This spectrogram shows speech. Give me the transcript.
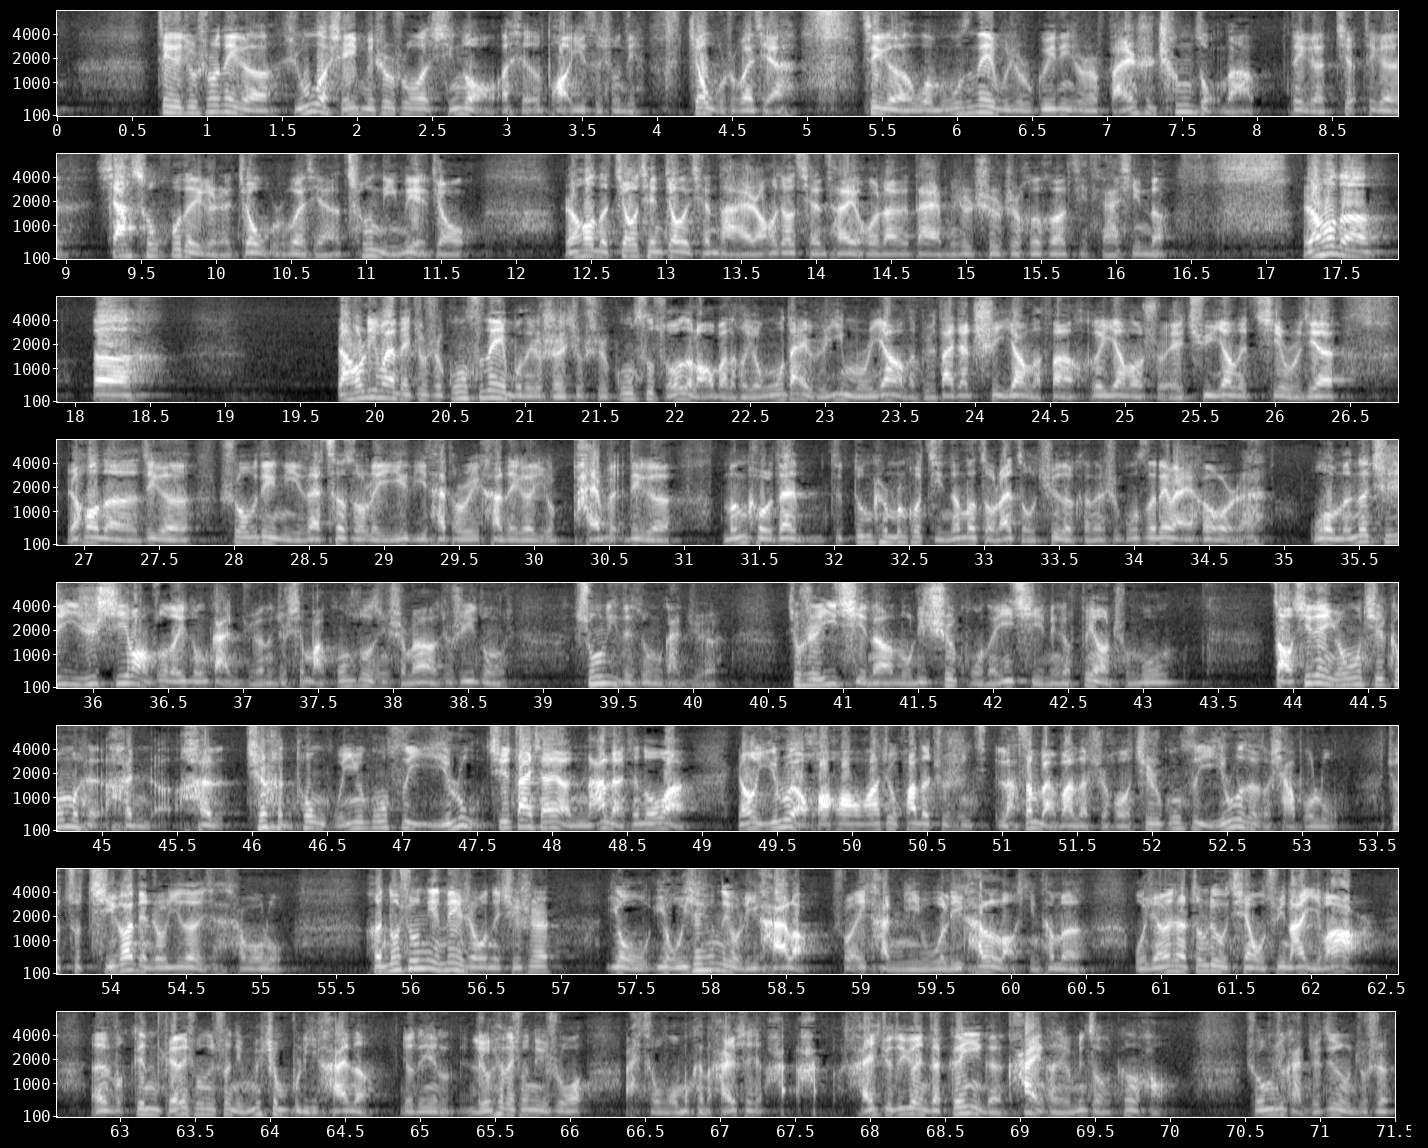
这个就说那个，如果谁没事说邢总啊，行，不好意思兄弟，交五十块钱。这个我们公司内部就是规定，就是凡是称总的那个叫这个瞎称呼的一个人交五十块钱，称您的也交。然后呢，交钱交给前台，然后交前台以后，让大家没事吃吃喝喝，挺开心的。然后呢，呃，然后另外呢，就是公司内部呢，就是就是公司所有的老板和员工待遇是一模一样的，比如大家吃一样的饭，喝一样的水，去一样的洗手间。然后呢，这个说不定你在厕所里一一抬头一看，那个有排位，那个门口在蹲坑门口紧张的走来走去的，可能是公司另外一合伙人。我们呢，其实一直希望做到一种感觉呢，就先把公司做成什么样，就是一种兄弟的这种感觉，就是一起呢努力吃苦呢，一起那个分享成功。早期的员工其实跟我们很很很，其实很痛苦，因为公司一路，其实大家想想，拿两千多万，然后一路要花花花花，就花的就是两三百万的时候，其实公司一路在走下坡路，就从提高点周一的下坡路。很多兄弟那时候呢，其实有有一些兄弟就离开了，说：“哎，看你我离开了老邢他们，我原来在挣六千，我出去拿一万二。”呃，跟别的兄弟说：“你为什么不离开呢？”有的留下的兄弟说：“哎，我们可能还是还还还觉得愿意再跟一跟，看一看有没有走得更好。”所以我们就感觉这种就是，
